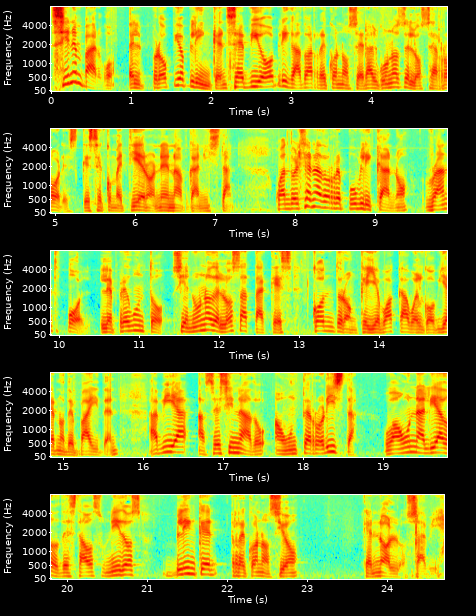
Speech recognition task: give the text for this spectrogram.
Sin embargo, el propio Blinken se vio obligado a reconocer algunos de los errores que se cometieron en Afganistán. Cuando el senador republicano Rand Paul le preguntó si en uno de los ataques con dron que llevó a cabo el gobierno de Biden había asesinado a un terrorista o a un aliado de Estados Unidos, Blinken reconoció que no lo sabía.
